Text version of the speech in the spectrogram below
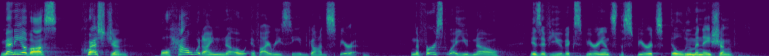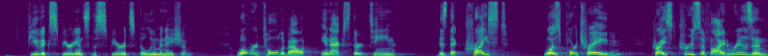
Many of us question, Well, how would I know if I received God's Spirit? And the first way you'd know is if you've experienced the Spirit's illumination. If you've experienced the Spirit's illumination. What we're told about in Acts 13 is that Christ was portrayed. Christ crucified, risen.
